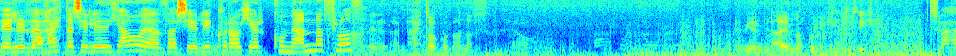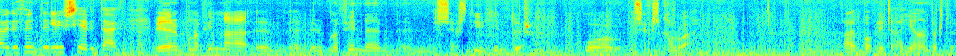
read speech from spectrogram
Telur það að hætta sér liði hjá eða það séu líkur á hér komið annað flóð? Það er hætta á að komið annað, já. En það er nokkuð mikið hægt á því. Hvað hafið þið fundið lífs hér í dag? Við erum búin að finna, um, við erum búin að finna um, um 60 hindur og 6 kalva. Það er búin að flytja það hérna burtu.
